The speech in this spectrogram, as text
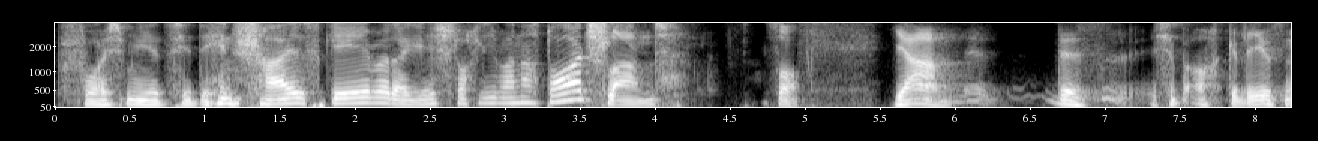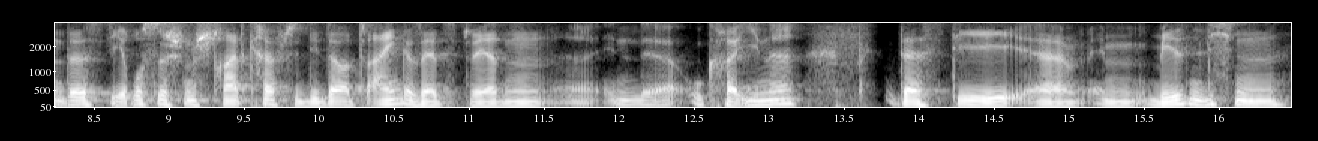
bevor ich mir jetzt hier den Scheiß gebe, da gehe ich doch lieber nach Deutschland. So. Ja, das, ich habe auch gelesen, dass die russischen Streitkräfte, die dort eingesetzt werden äh, in der Ukraine, dass die äh, im Wesentlichen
